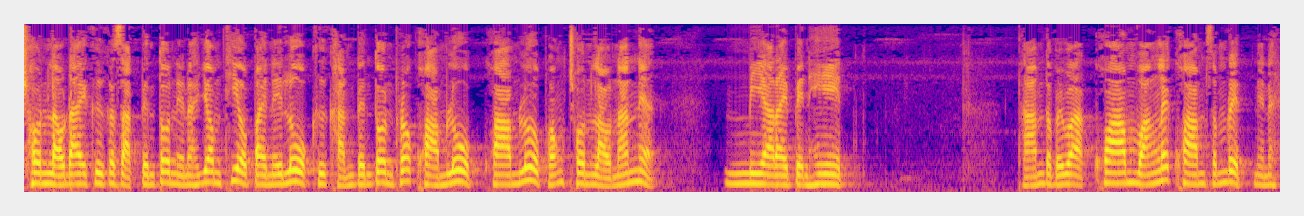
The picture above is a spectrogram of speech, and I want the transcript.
ชนเหล่าใดคือกษัตริย์เป็นต้นเนี่ยนะย่อมเที่ยวไปในโลกคือขันเป็นต้น เพราะความโลภความโลภของชนเหล่านั้นเนี่ยมีอะไรเป็นเหตุ ถามต่อไปว่า ความหวังและความสำเร็จเนี่ยนะ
